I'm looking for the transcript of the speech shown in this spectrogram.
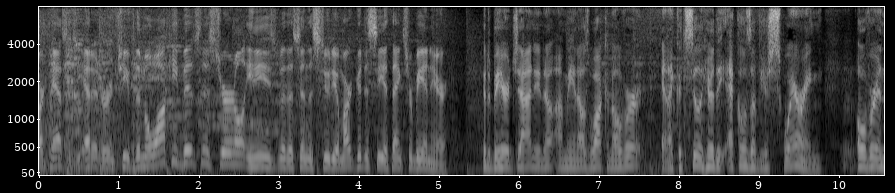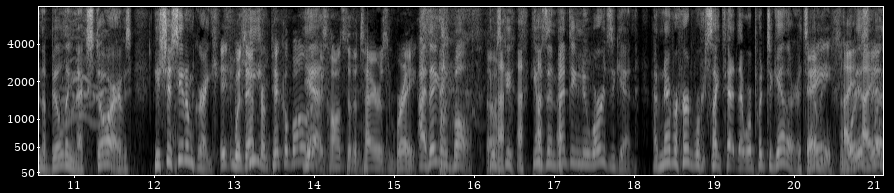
Mark Kass is the editor in chief of the Milwaukee Business Journal, and he's with us in the studio. Mark, good to see you. Thanks for being here. Good to be here, John. You know, I mean, I was walking over and I could still hear the echoes of your swearing over in the building next door. Was, you should see them, Greg. It, was that he, from pickleball yes. or the cost to the tires and brakes? I think it was both. He was, he, was, inventing new words again. I've never heard words like that that were put together. It's hey, I, I,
